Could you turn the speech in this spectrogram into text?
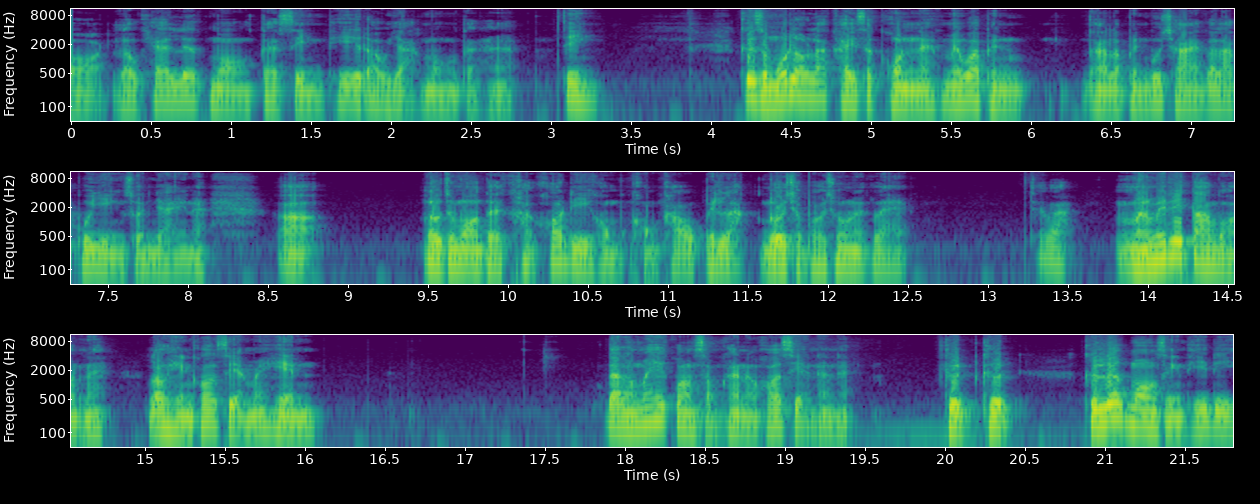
บอด เราแค่เลือกมองแต่สิ่งที่เราอยากมองต่างหากจริง คือสมมุติเรารักใครสักคนนะไม่ว่าเป็นเราเป็นผู้ชายก็รักผู้หญิงส่วนใหญ่นะเราจะมองแต่ข้อดีของของเขาเป็นหลักโดยเฉพาะช่วงแรกๆใช่ปะมันไม่ได้ตาบอดนะ เราเห็นข้อเสียไหมเห็น แต่เราไม่ให้ความสำคัญกับข้อเสียนั้นนะคือคือ คือเลือกมองสิ่งที่ดี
